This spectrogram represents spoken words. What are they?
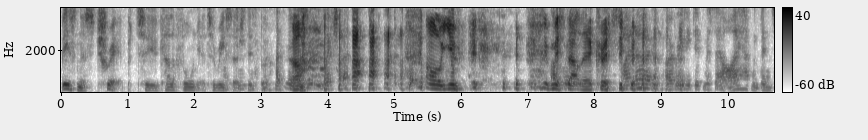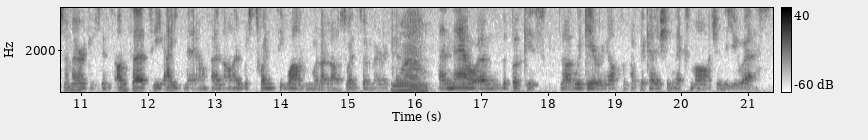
business trip to California to research this book. oh, you you've missed out there, Chris. I know I really did miss out I haven't been to America since I'm 38 now and I was 21 when I last went to America Wow. and now um, the book is like we're gearing up for publication next March in the US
